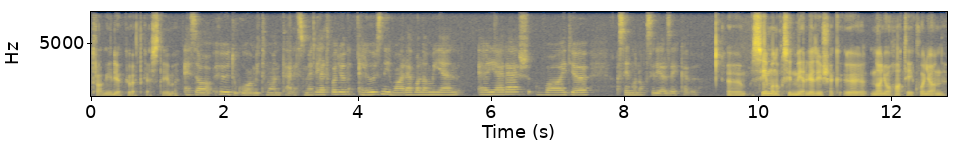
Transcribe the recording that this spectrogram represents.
tragédia következtében. Ez a hődugó, amit mondtál, ezt meg lehet vagyon előzni? Van rá valamilyen eljárás, vagy a szénmonoxid érzékelő? szénmonoxid mérgezések nagyon hatékonyan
